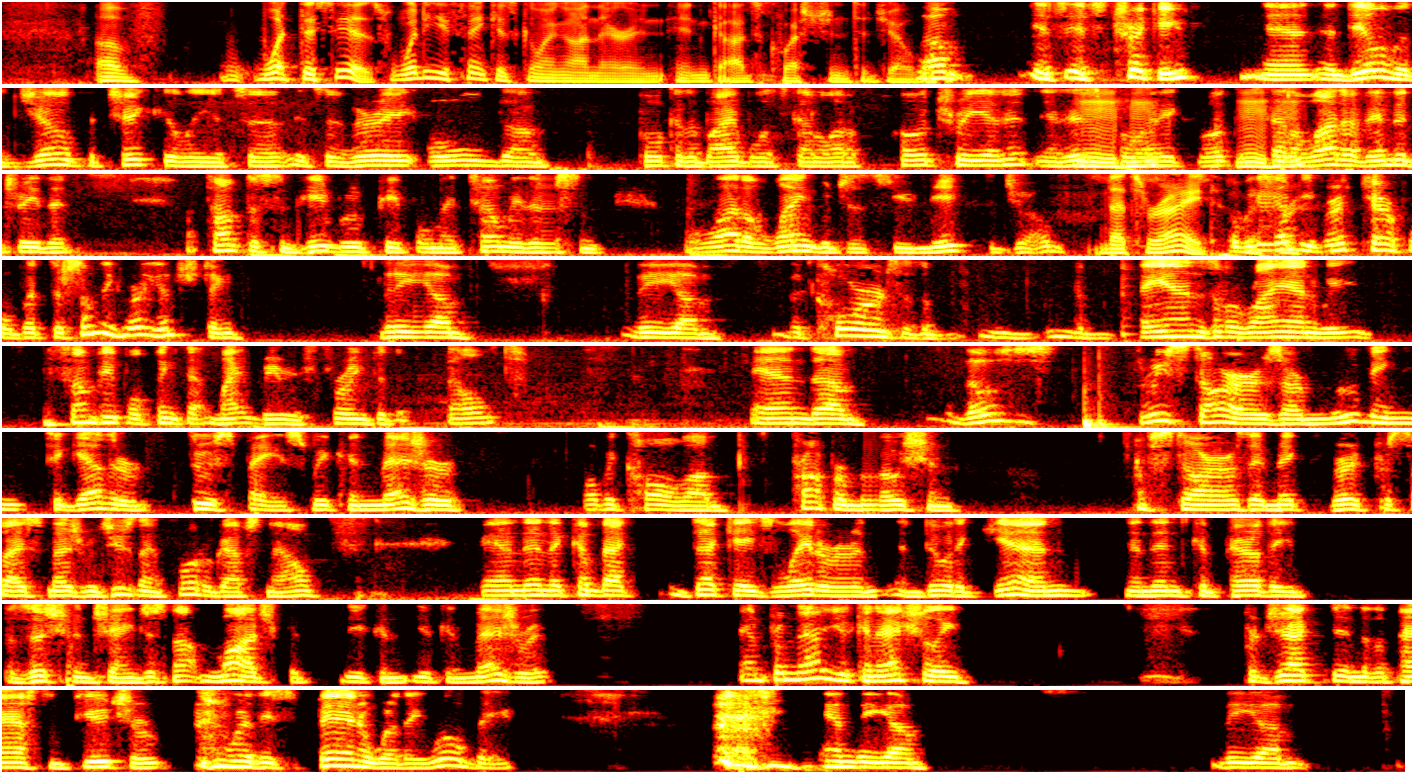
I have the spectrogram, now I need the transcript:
of what this is. What do you think is going on there in, in God's question to Job? Well, it's it's tricky, and, and dealing with Job particularly, it's a it's a very old um, book of the Bible. It's got a lot of poetry in it. It is mm-hmm. a poetic book. It's mm-hmm. got a lot of imagery that I've talked to some Hebrew people, and they tell me there's some a lot of language that's unique to Job. That's right. So we got to be very careful. But there's something very interesting. The um, the um, the chords of the the bands of Orion. We some people think that might be referring to the belt, and um, those three stars are moving together through space. We can measure what we call um, proper motion of stars. They make very precise measurements, usually in photographs now, and then they come back decades later and, and, do it again and then compare the position changes not much but you can you can measure it. And from that you can actually project into the past and future where these have been and where they will be. And the um, the um,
